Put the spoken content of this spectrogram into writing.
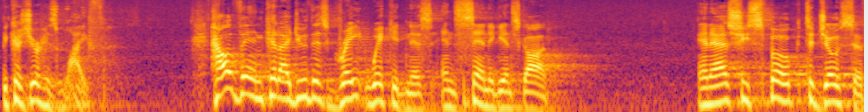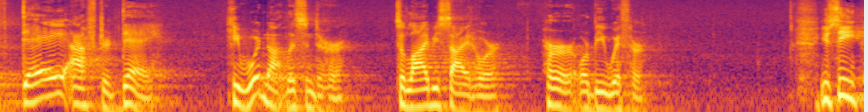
because you're his wife. How then could I do this great wickedness and sin against God? And as she spoke to Joseph day after day, he would not listen to her, to lie beside her, her or be with her. You see,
